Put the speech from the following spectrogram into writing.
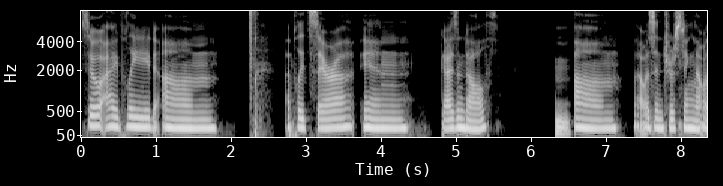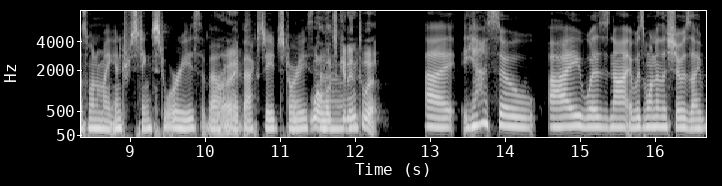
So I played um I played Sarah in Guys and Dolls. Hmm. Um that was interesting. That was one of my interesting stories about my backstage stories. Well, let's get Um, into it. Uh, yeah. So I was not. It was one of the shows I,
